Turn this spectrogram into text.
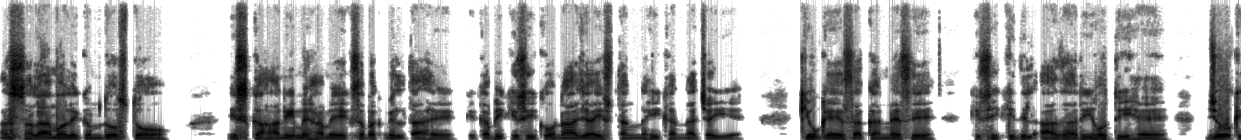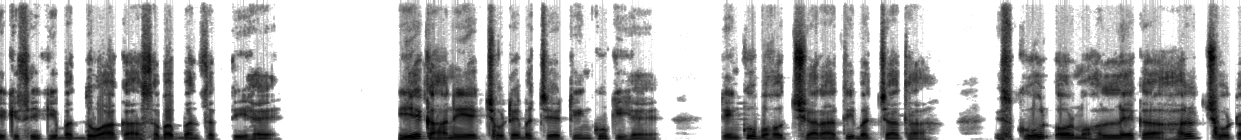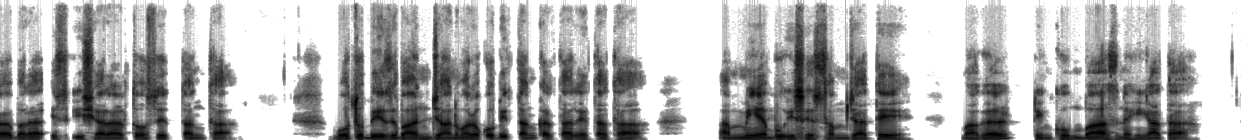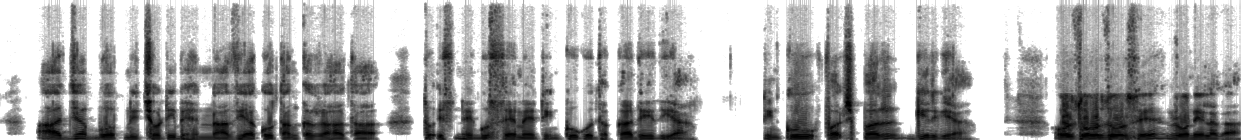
अस्सलाम वालेकुम दोस्तों। इस कहानी में हमें एक सबक मिलता है कि कभी किसी को नाजायज़ तंग नहीं करना चाहिए, क्योंकि ऐसा करने से किसी की दिल आज़ारी होती है, जो कि किसी की बददुआ का सबब बन सकती है। ये कहानी एक छोटे बच्चे टिंकू की है। टिंकू बहुत शरारती बच्चा था। स्कूल और मोहल्ले का हर छोटा बड़ा इसकी शरारतों से तंग था। वो तो बेज़बान जानवरों को भी तंग करता रहता था। अम्मी अबू इसे समझाते, मगर टिंकू बाज नहीं आता। आज जब वो अपनी छोटी बहन नाजिया को तंग कर रहा था तो इसने गुस्से में टिंकू को धक्का दे दिया। टिंकू फर्श पर गिर गया और ज़ोर ज़ोर से रोने लगा।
